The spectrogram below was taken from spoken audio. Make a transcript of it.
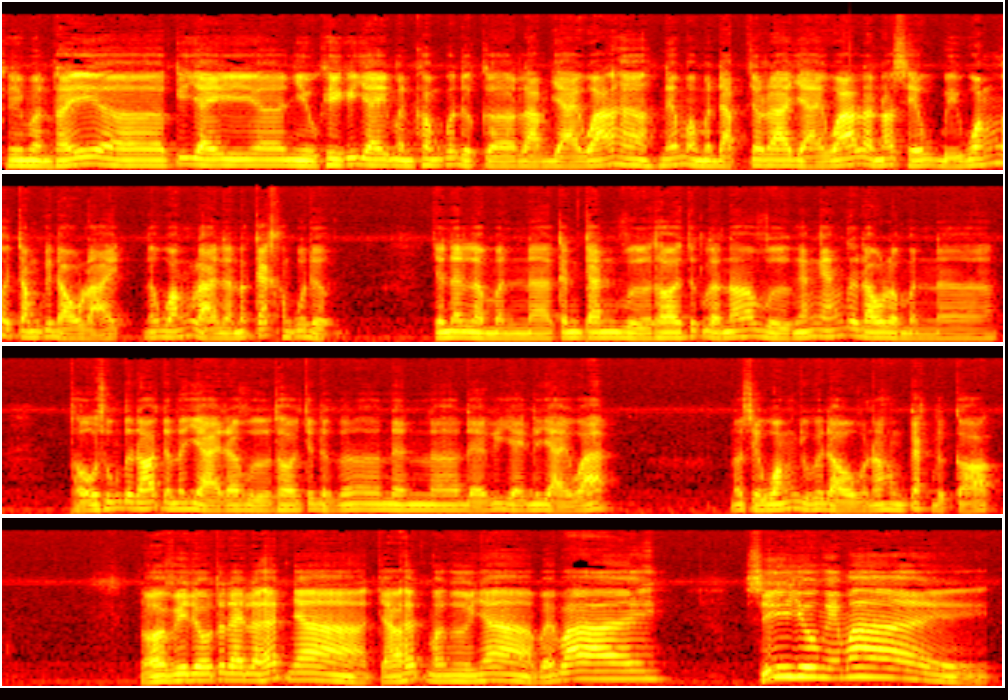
Thì mình thấy uh, cái dây uh, nhiều khi cái dây mình không có được uh, làm dài quá ha. Nếu mà mình đập cho ra dài quá là nó sẽ bị quấn ở trong cái đầu lại. Nó quấn lại là nó cắt không có được. Cho nên là mình uh, canh canh vừa thôi tức là nó vừa ngắn ngắn tới đâu là mình uh, thổ xuống tới đó cho nó dài ra vừa thôi chứ đừng có nên uh, để cái dây nó dài quá. Nó sẽ quấn vô cái đầu và nó không cắt được cỏ. Rồi video tới đây là hết nha. Chào hết mọi người nha. Bye bye. See you ngày mai.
